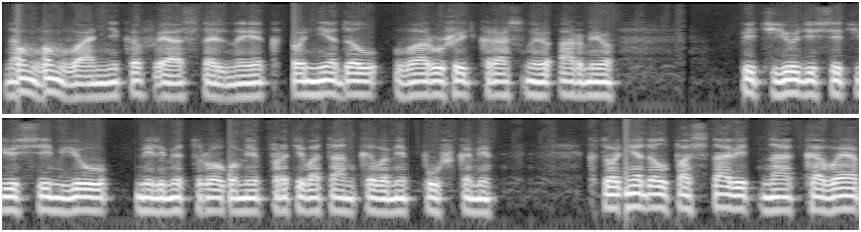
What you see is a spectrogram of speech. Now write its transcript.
Наум Ванников и остальные, кто не дал вооружить Красную Армию 57 миллиметровыми противотанковыми пушками – кто не дал поставить на КВ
